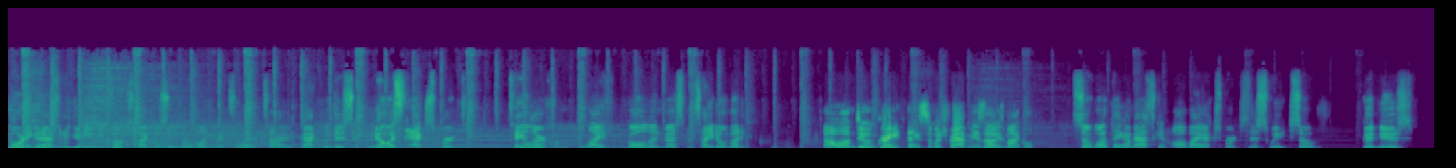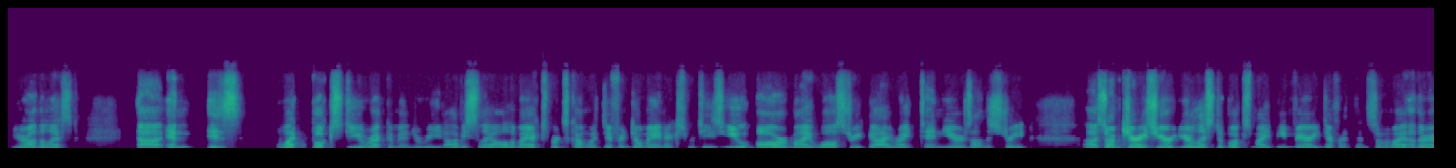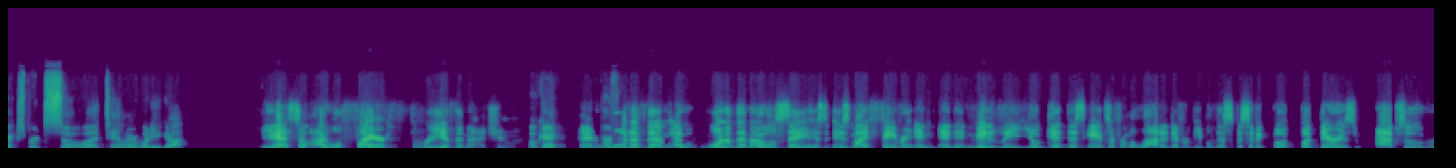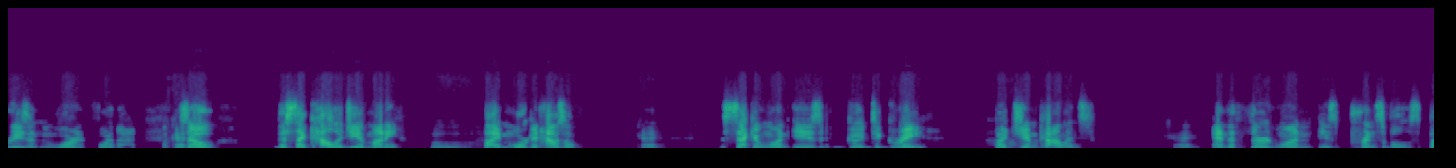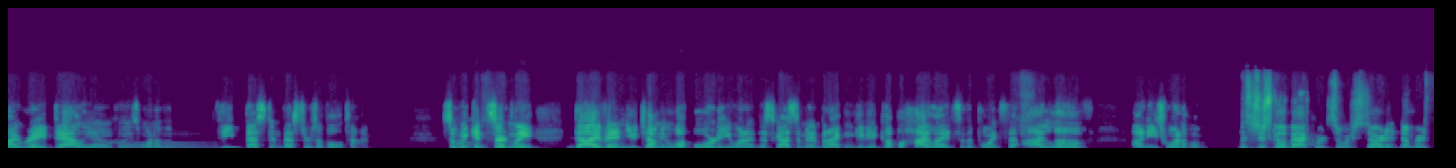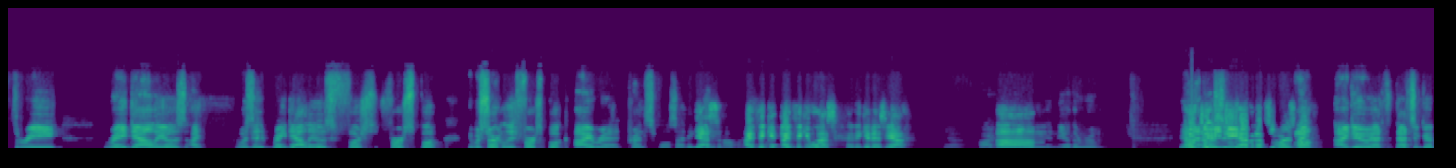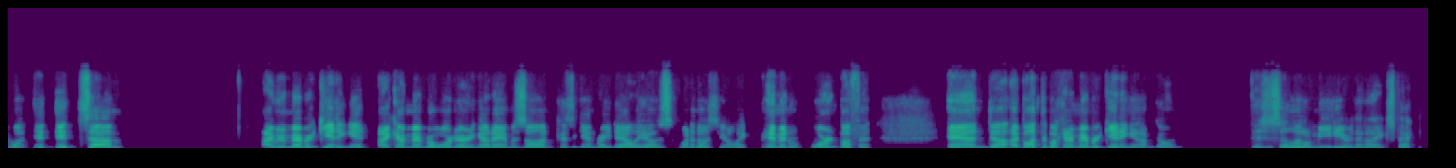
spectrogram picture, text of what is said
Good morning, good afternoon, good evening, folks. Michael Zuber, one rental at a time, back with his newest expert, Taylor from Life Goal Investments. How you doing, buddy? Oh, I'm doing great. Thanks so much for having me as always, Michael. So one thing I'm asking all my experts this week. So good news, you're on the list. Uh, and is what books do you recommend to read? Obviously, all of my experts come with different domain expertise. You are my Wall Street guy, right? 10 years on the street. Uh, so I'm curious, your your list of books might be very different than some of my other experts. So uh, Taylor, what do you got? Yeah, so I will fire three of them at you. Okay. And Perfect. one of them, I one of them I will say is is my favorite. And and admittedly, you'll get this answer from a lot of different people, this specific book, but there is absolute reason and warrant for that. Okay. So The Psychology of Money Ooh. by Morgan Housel. Okay. The second one is Good to Great by Jim ah. Collins. Okay. And the third one is Principles by Ray Dalio, who is oh. one of the, oh. the best investors of all time. So we can certainly dive in. You tell me what order you want to discuss them in, but I can give you a couple highlights of the points that I love on each one of them. Let's just go backwards. So we're start at number three. Ray Dalio's, I was it Ray Dalio's first first book? It was certainly the first book I read, Principles. I think yes, I think it, I think it was. I think it is. Yeah. Yeah. um, in the other room. Yeah, oh, do, do you have it up somewhere as well? I, I do. That's that's a good one. It it's um I remember getting it like I remember ordering on Amazon because again, Ray Dalio is one of those, you know, like him and Warren Buffett. And uh, I bought the book and I remember getting it. I'm going, this is a little meatier than I expected.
